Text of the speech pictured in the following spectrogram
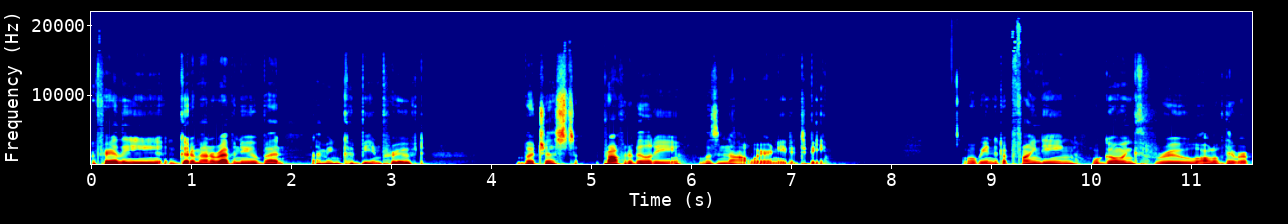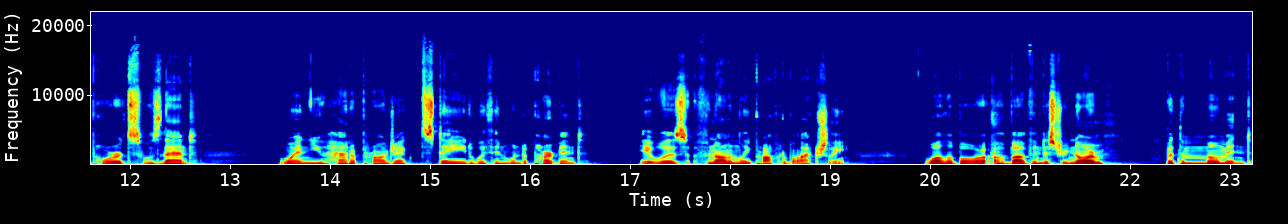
a fairly good amount of revenue, but I mean, could be improved, but just profitability was not where it needed to be. What we ended up finding while going through all of their reports was that when you had a project stayed within one department, it was phenomenally profitable actually well above, industry norm, but the moment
